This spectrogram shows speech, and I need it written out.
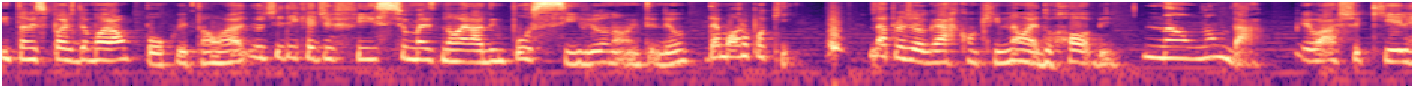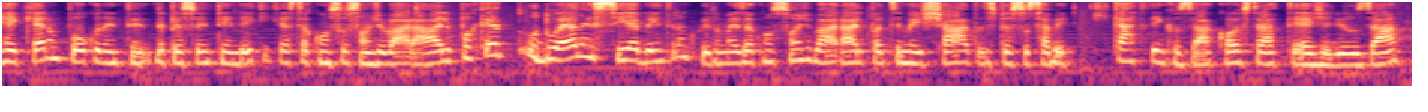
Então isso pode demorar um pouco. Então eu diria que é difícil, mas não é nada impossível, não, entendeu? Demora um pouquinho. Dá para jogar com quem não é do hobby? Não, não dá eu acho que ele requer um pouco da, pessoa entender o que é essa construção de baralho, porque o duelo em si é bem tranquilo, mas a construção de baralho pode ser meio chata, as pessoas sabem que carta tem que usar, qual estratégia ele usar,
